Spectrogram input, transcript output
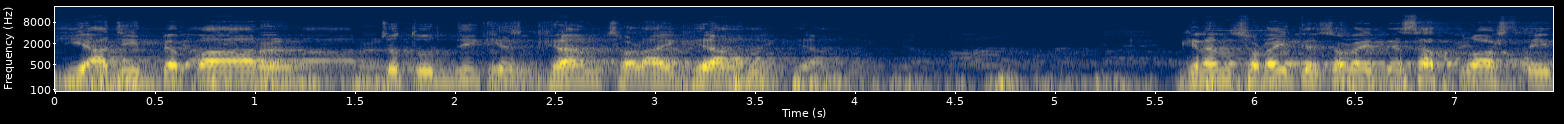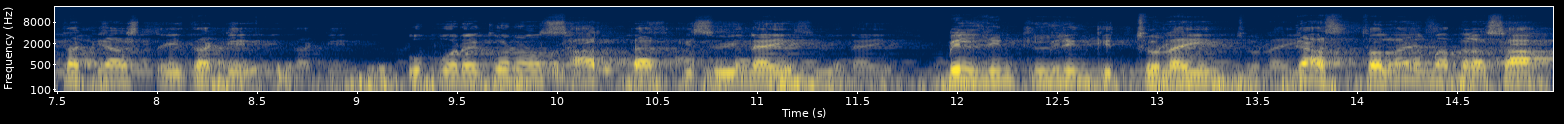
কি আজীব ব্যাপার। চতুর্দিকে ঘ্রাণ ছড়ায় ঘ্রাণ ঘ্রাণ। ছড়াইতে ছড়াইতে, ছাত্র আসতেই থাকে আসতেই থাকে। উপরে কোনো ছাদ টাদ কিছুই নাই। বিল্ডিং টিল্ডিং কিচ্ছু নাই। গাছতলায় মাদ্রাসা।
